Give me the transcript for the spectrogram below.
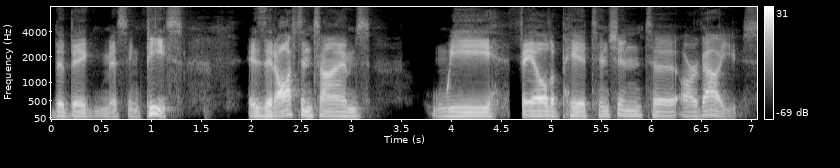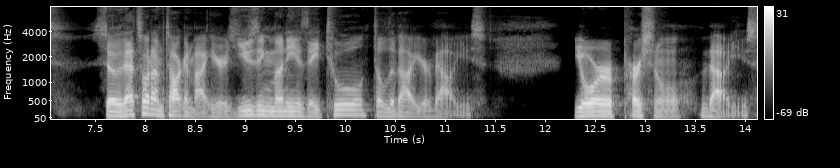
the big missing piece is that oftentimes we fail to pay attention to our values. So that's what I'm talking about here is using money as a tool to live out your values, your personal values.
